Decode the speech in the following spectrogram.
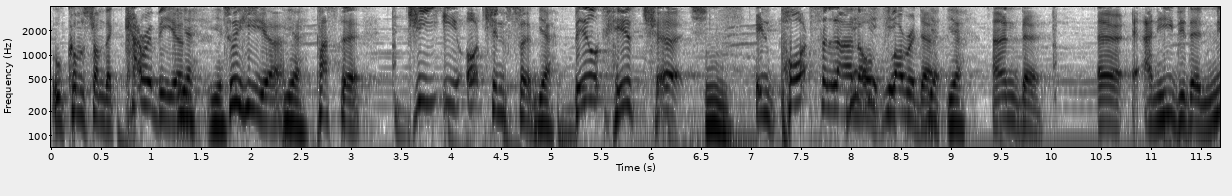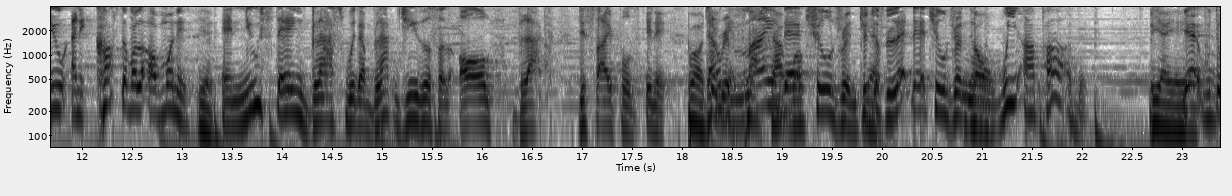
who comes from the Caribbean Yeah, yeah. to here, Yeah. Pastor. G.E. Hutchinson Yeah. built his church in Port Solano, Yeah, yeah, Florida. yeah. And uh, uh, and he did a new, and it cost him a lot of money. Yeah. A new stained glass with a black Jesus and all black disciples in it Bro, to smashed remind out, their bro. children, to just let their children No. know we are part of it. Yeah, yeah, yeah. Yeah,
